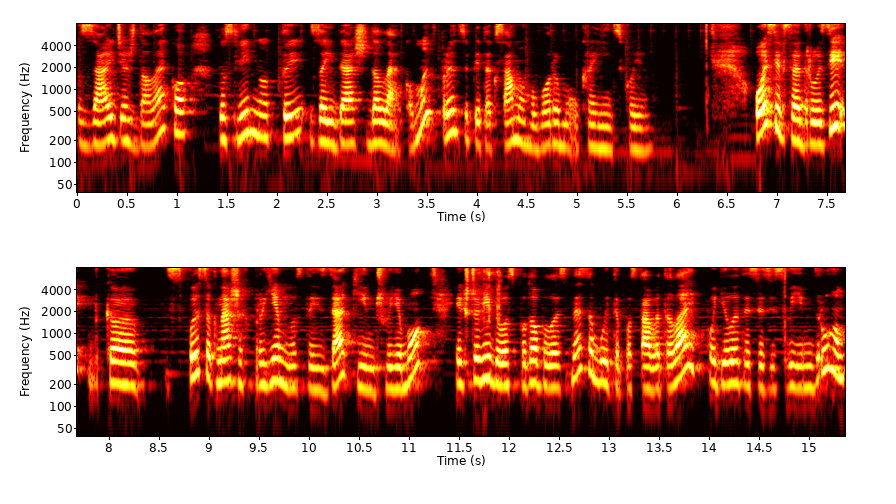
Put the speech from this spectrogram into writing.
Зайдеш далеко, дослівно ти зайдеш далеко. Ми, в принципі, так само говоримо українською. Ось і все, друзі. Список наших приємностей закінчуємо. Якщо відео сподобалось, не забудьте поставити лайк, поділитися зі своїм другом,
